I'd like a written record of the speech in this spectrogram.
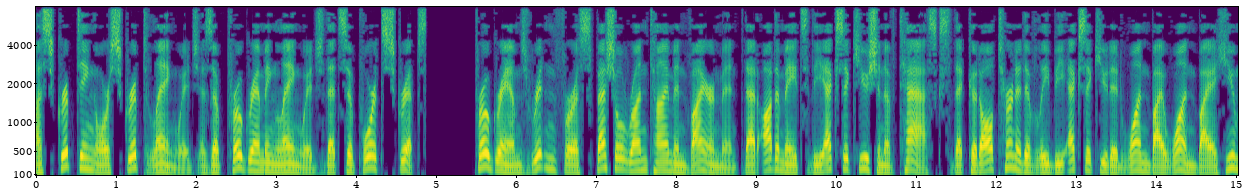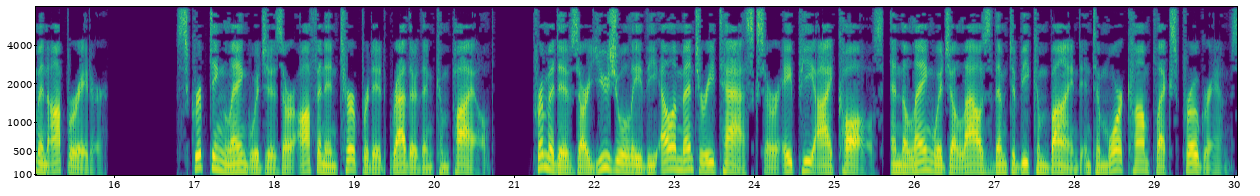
A scripting or script language is a programming language that supports scripts programs written for a special runtime environment that automates the execution of tasks that could alternatively be executed one by one by a human operator. Scripting languages are often interpreted rather than compiled. Primitives are usually the elementary tasks or API calls, and the language allows them to be combined into more complex programs.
